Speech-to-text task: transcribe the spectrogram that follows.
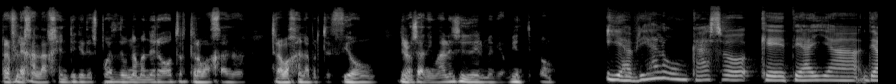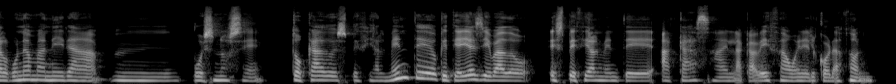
refleja en la gente que después de una manera u otra trabaja, trabaja en la protección de los animales y del medio ambiente. ¿Y habría algún caso que te haya de alguna manera, mmm, pues no sé, tocado especialmente o que te hayas llevado especialmente a casa, en la cabeza o en el corazón?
